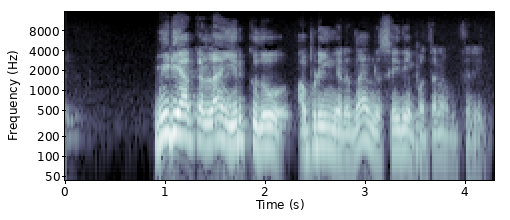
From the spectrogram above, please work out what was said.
மீடியாக்கள்லாம் இருக்குதோ அப்படிங்கிறது தான் இந்த செய்தியை பார்த்தா நமக்கு தெரியுது.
